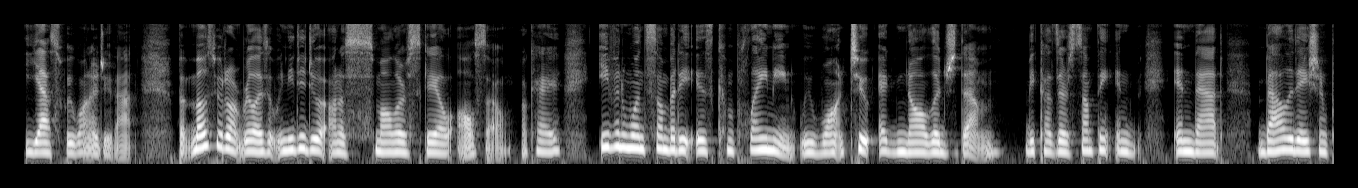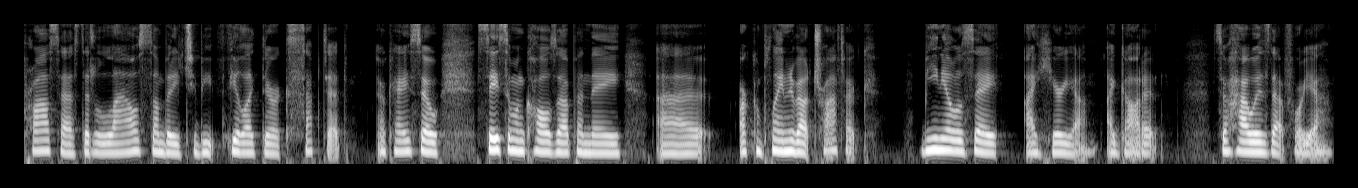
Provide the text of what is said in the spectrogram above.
Yes, we want to do that. But most people don't realize that we need to do it on a smaller scale also, okay? Even when somebody is complaining, we want to acknowledge them because there's something in in that validation process that allows somebody to be feel like they're accepted. Okay, so say someone calls up and they uh, are complaining about traffic, being able to say, "I hear you, I got it." So how is that for you?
